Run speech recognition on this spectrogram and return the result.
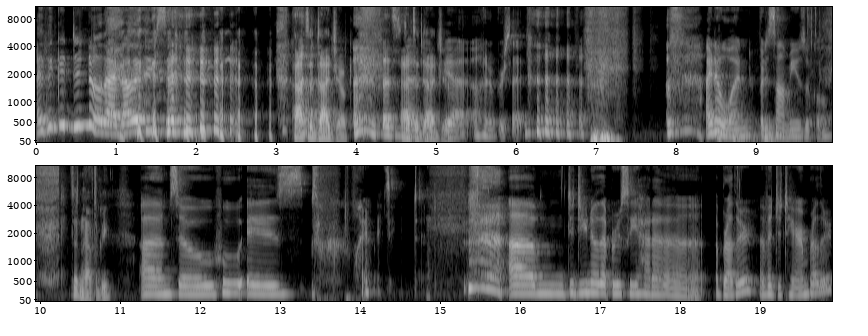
I think I did know that now that you said it. That's a dad joke. That's, That's a dad dad joke. joke. Yeah, hundred percent. I know one, but it's not musical. It Doesn't have to be. Um, so who is? Why am I saying? Um, did you know that Bruce Lee had a a brother, a vegetarian brother?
